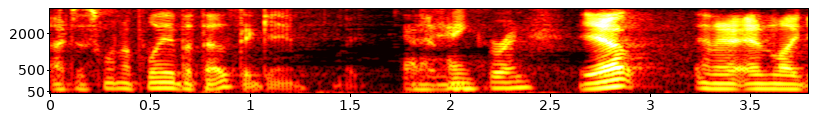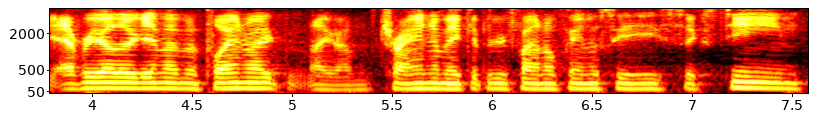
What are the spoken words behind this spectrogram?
I just want to play a Bethesda game. Like, Got a hankering. Yep. And, and like every other game I've been playing, right, like I'm trying to make it through Final Fantasy 16,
